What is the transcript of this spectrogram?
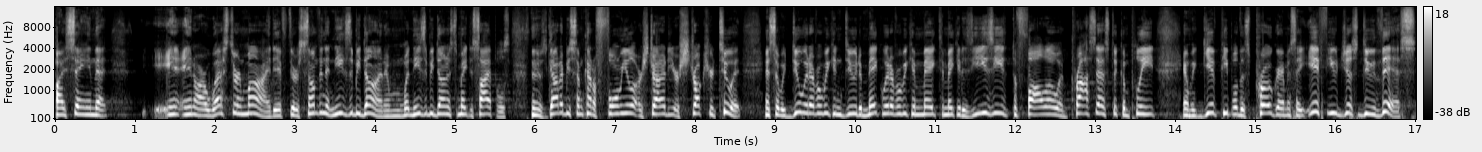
By saying that in, in, our Western mind, if there's something that needs to be done, and what needs to be done is to make disciples, then there's got to be some kind of formula or strategy or structure to it. And so we do whatever we can do to make whatever we can make to make it as easy to follow and process to complete. And we give people this program and say, if you just do this,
